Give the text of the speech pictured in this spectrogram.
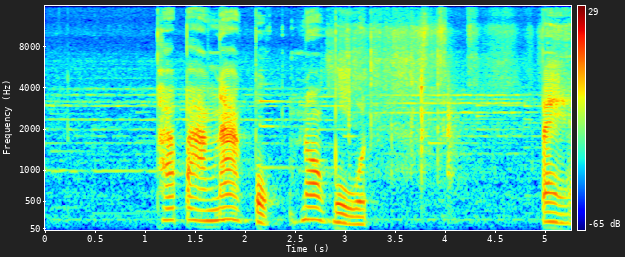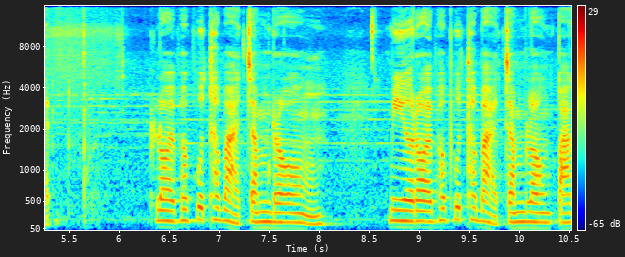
7. พระปางนาคปกนอกโบสถ์ 8. รอยพระพุทธบาทจำลอง มีรอยพระพุทธบาทจำลองปรา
